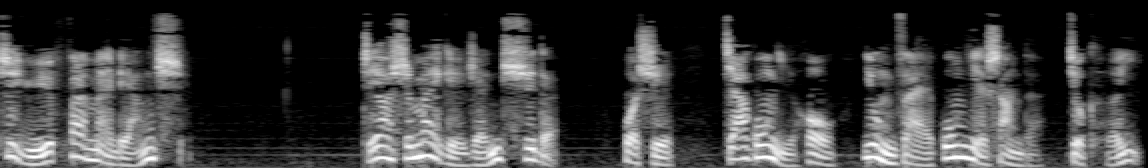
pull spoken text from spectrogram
至于贩卖粮食，只要是卖给人吃的，或是加工以后用在工业上的就可以。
